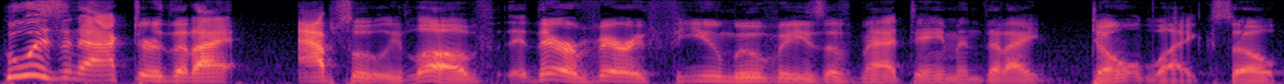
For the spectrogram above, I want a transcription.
who is an actor that I absolutely love. There are very few movies of Matt Damon that I don't like. So,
